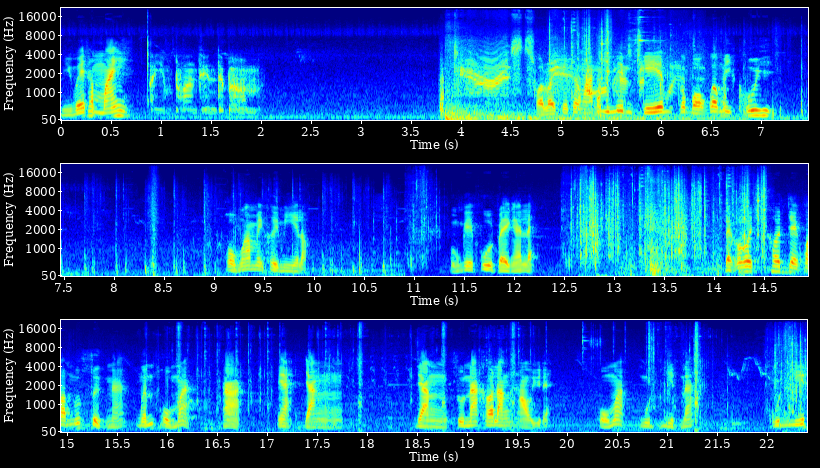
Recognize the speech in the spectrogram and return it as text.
มีไว้ทำไม I am planting the bomb. พอเราจะสมาธิเล่นเกมก็บอกว่าไม่คุย ผมว่าไม่เคยมีหรอก ผมแค่พูดไปงั้นแหละ แต่ก็เข้าใจความรู้สึกนะ เหมือนผมอะอะ เนี่ย อย่าง อย่างสุนัขเขาลังเห่าอยู่เนี่ย ผมอะหงุดหงิดนะหงุดหงิด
